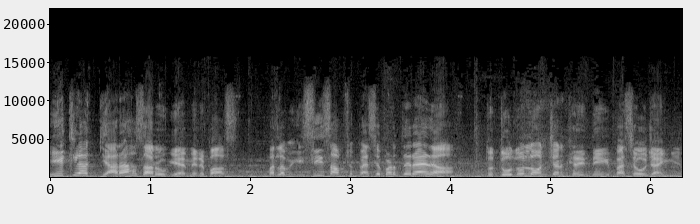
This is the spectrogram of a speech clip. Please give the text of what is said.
एक लाख ग्यारह हज़ार हो गया है मेरे पास। मतलब इसी हिसाब से पैसे बढ़ते रहे ना तो दो दो लॉन्चर खरीदने के पैसे हो जाएँगे।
